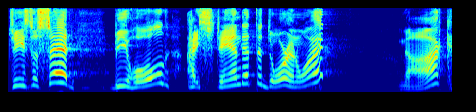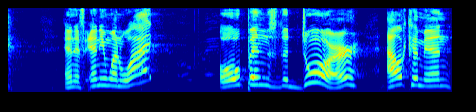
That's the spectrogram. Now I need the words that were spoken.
Jesus said, Behold, I stand at the door and what? Knock. And if anyone what? Opens the door, I'll come in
